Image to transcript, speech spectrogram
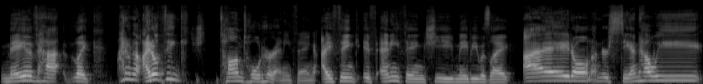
may have had like I don't know. I don't think Tom told her anything. I think if anything, she maybe was like, I don't understand how we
